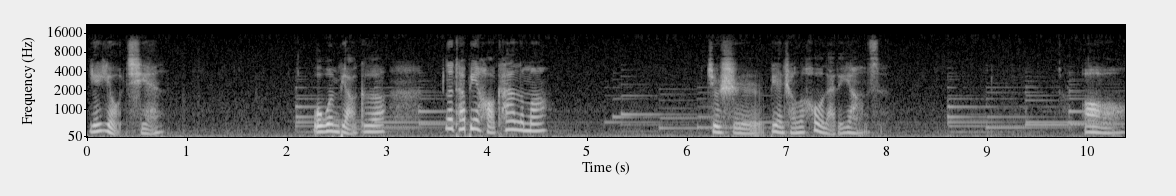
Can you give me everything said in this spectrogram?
也有钱。我问表哥：“那他变好看了吗？”就是变成了后来的样子。哦，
